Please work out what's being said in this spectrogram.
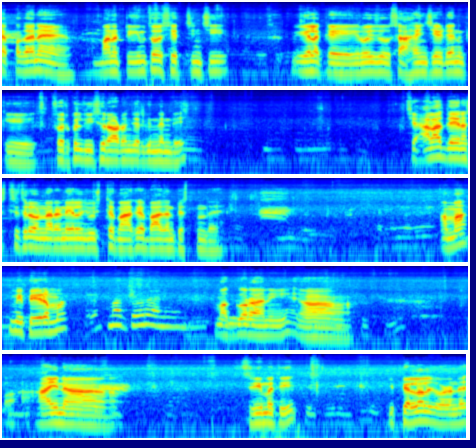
చెప్పగానే మన టీంతో చర్చించి వీళ్ళకి ఈరోజు సహాయం చేయడానికి సరుకులు తీసుకురావడం జరిగిందండి. చాలా దీనస్థితిలో ఉన్నారండి. వీళ్ళని చూస్తే మాకే బాధ అనిపిస్తుంది. అమ్మా మీ పేరమ్మా? మా దూరాని మగ్గోరాని ఆ, ఆయన శ్రీమతి. ఈ పిల్లలు చూడండి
